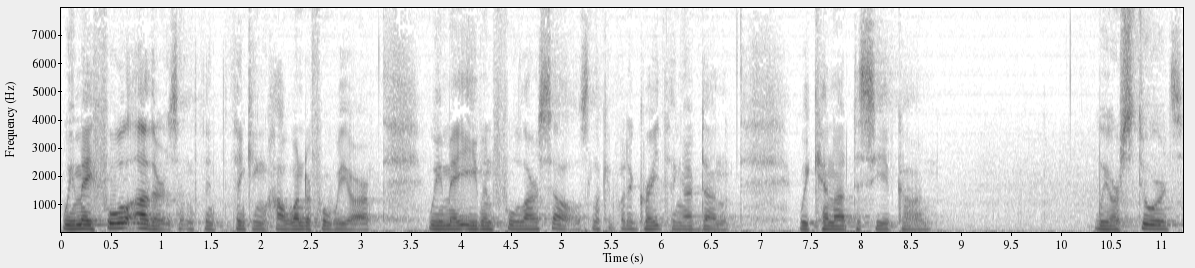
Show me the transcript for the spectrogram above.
We may fool others in th- thinking how wonderful we are. We may even fool ourselves. Look at what a great thing I've done. We cannot deceive God. We are stewards.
